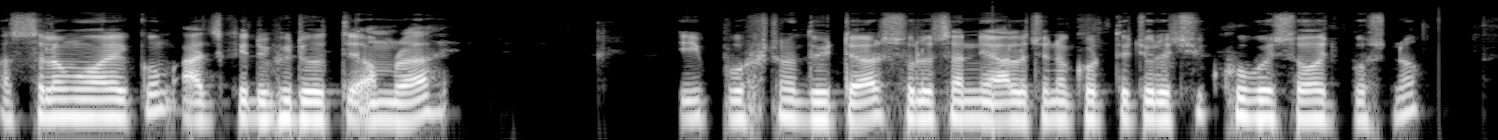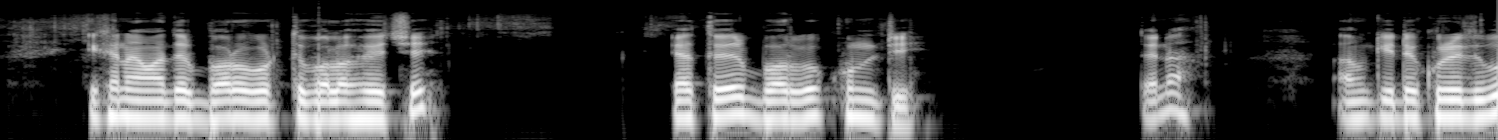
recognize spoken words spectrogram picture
আসসালামু আলাইকুম। আজকের ভিডিওতে আমরা এই প্রশ্ন দুইটার সলিউশন নিয়ে আলোচনা করতে চলেছি। খুবই সহজ প্রশ্ন। এখানে আমাদের বর্গ করতে বলা হয়েছে এত এর বর্গ কোনটি? তাই না? আমি কি এটা করে দিব?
